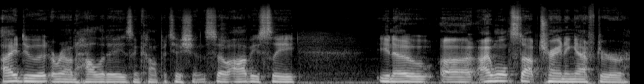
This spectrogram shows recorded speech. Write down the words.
I do it around holidays and competition. So obviously, you know, uh, I won't stop training after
